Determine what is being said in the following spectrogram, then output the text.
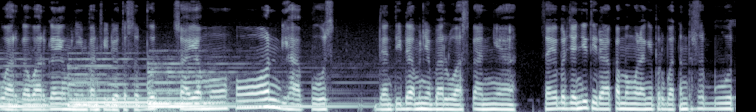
warga-warga yang menyimpan video tersebut saya mohon dihapus dan tidak menyebarluaskannya. Saya berjanji tidak akan mengulangi perbuatan tersebut.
